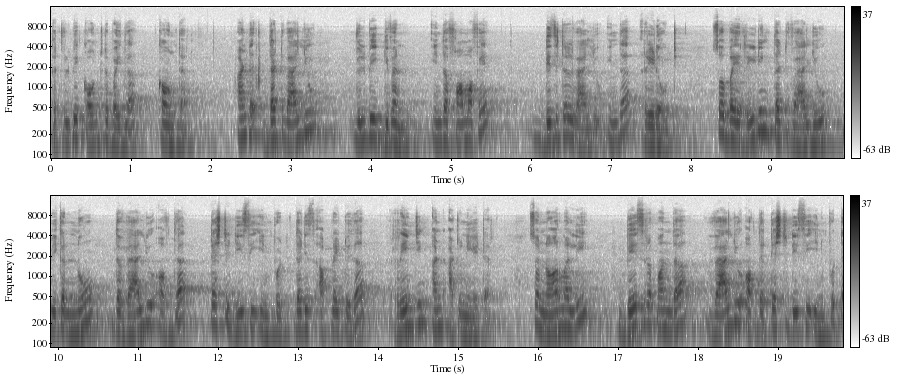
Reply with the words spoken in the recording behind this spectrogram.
that will be counted by the counter and that value will be given in the form of a digital value in the readout. So by reading that value we can know the value of the test DC input that is applied to the ranging and attenuator. So normally based upon the value of the test DC input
